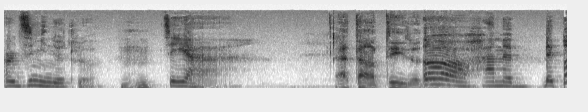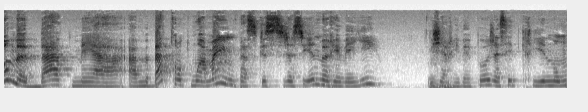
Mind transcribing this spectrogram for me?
un dix minutes, là. Mhm. Tu sais, à. À tenter, là, de- Oh, à me. Ben, pas me battre, mais à, à me battre contre moi-même, parce que si j'essayais de me réveiller. J'y Mhm. arrivais pas, j'essayais de crier le nom de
